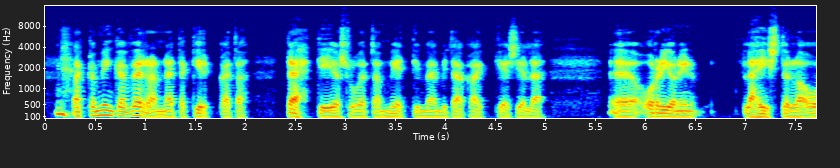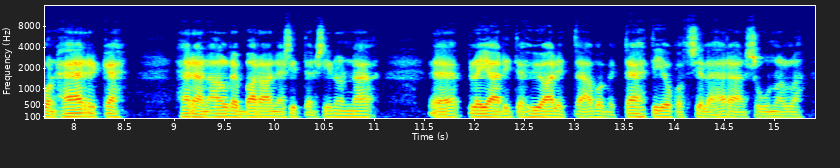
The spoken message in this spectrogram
vaikka minkä verran näitä kirkkaita tähtiä, jos ruvetaan miettimään, mitä kaikkea siellä Orionin lähistöllä on. Härkä, Härän Aldebaran ja sitten siinä on nämä Plejadit ja Hyadit, tämä avoimet tähtijoukot siellä Härän suunnalla –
